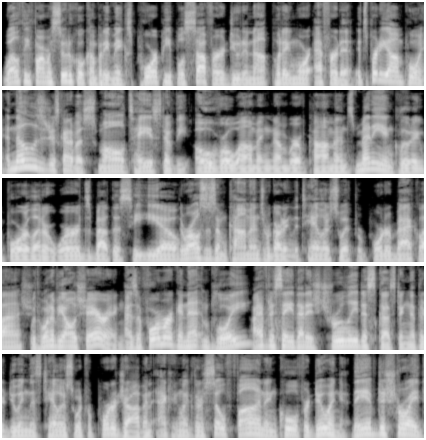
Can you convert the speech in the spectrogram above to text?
wealthy pharmaceutical company makes poor people suffer due to not putting more effort in. It's pretty on point. And those are just kind of a small taste of the overwhelming number of comments, many including four letter words about the CEO. There were also some comments regarding the Taylor Swift reporter backlash, with one of y'all sharing, as a former Gannett employee, I have to say that is truly disgusting that they're doing this Taylor Swift reporter job and acting like they're so fun and cool for doing it. They have destroyed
